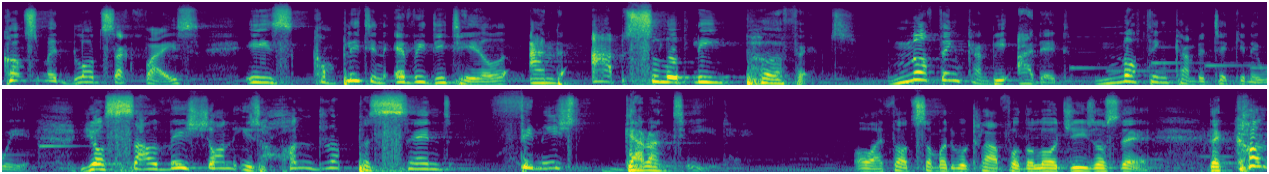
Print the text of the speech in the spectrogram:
consummate blood sacrifice is complete in every detail and absolutely perfect. Nothing can be added, nothing can be taken away. Your salvation is 100% finished, guaranteed. Oh, I thought somebody would clap for the Lord Jesus there. The con-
